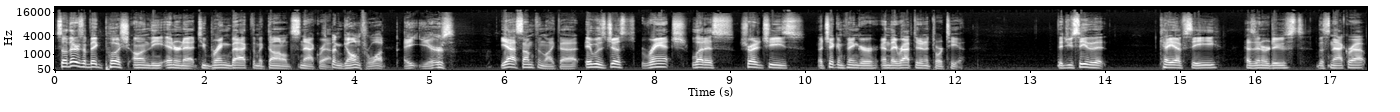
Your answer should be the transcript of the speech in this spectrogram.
So there's a big push on the internet to bring back the McDonald's snack wrap. It's been gone for what eight years? yeah, something like that. It was just ranch, lettuce, shredded cheese, a chicken finger, and they wrapped it in a tortilla. Did you see that KFC has introduced the snack wrap?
